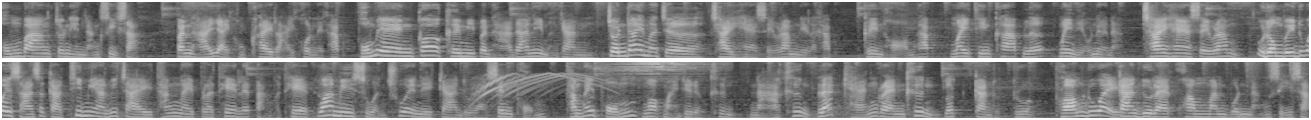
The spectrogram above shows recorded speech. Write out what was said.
ผมบางจนเห็นหนังศีรษะ ปัญหาใหญ่ของใครหลายคนเลยครับ ผมเองก็เคยมีปัญหาด้านนี้เหมือนกัน จนได้มาเจอชายแฮร์เซรั่มนี่แหละครับ กลิ่นหอมครับ ไม่ทิ้งคราบเลอะ ไม่เหนียวเนอะหนะ ชายแฮร์เซรั่มอุดมไปด้วยสารสกัดที่มีงานวิจัยทั้งในประเทศและต่างประเทศ ว่ามีส่วนช่วยในการดูแลเส้นผมทำให้ผมงอกใหม่ได้เร็วขึ้น หนาขึ้น และแข็งแรงขึ้นลดการหลุดร่วง พร้อมด้วยการดูแลความมันบนหนังศีรษะ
